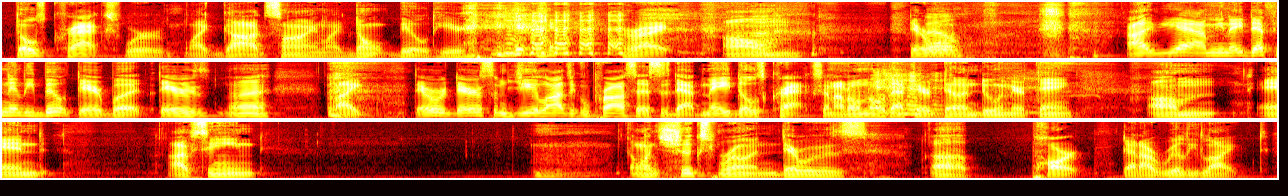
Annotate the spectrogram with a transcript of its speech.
those cracks were like God's sign, like, don't build here. right? Um, there Well. were, I, yeah, I mean, they definitely built there, but there's, uh, like, there were, there are some geological processes that made those cracks, and I don't know that they're done doing their thing. Um, and I've seen on Shook's Run, there was a part that I really liked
